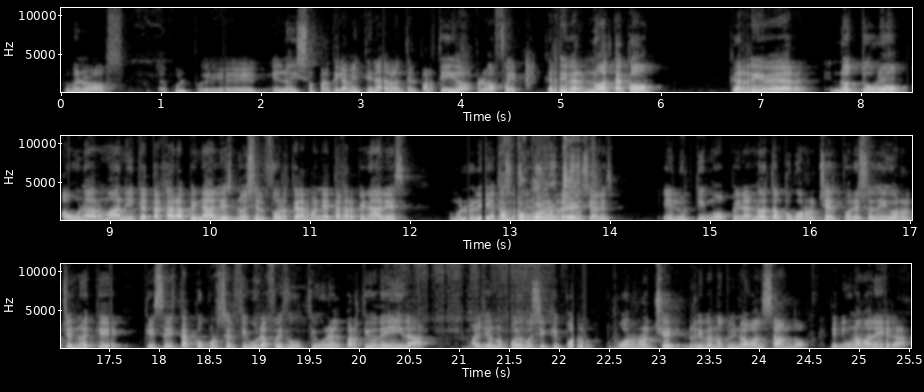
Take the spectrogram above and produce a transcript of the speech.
Fue menos eh, él no hizo prácticamente nada durante el partido. El problema fue que River no atacó, que River no tuvo a un Armani que atajara penales, no es el fuerte Armani atajar penales, como lo leía tampoco en redes sociales. El último penal, no, tampoco Rochet, por eso digo, Rochet no es que, que se destacó por ser figura, fue figura en el partido de ida. Ayer no podemos decir que por, por Rochet River no terminó avanzando. De ninguna manera.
